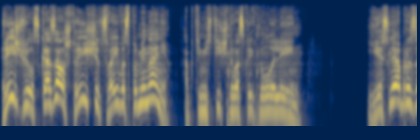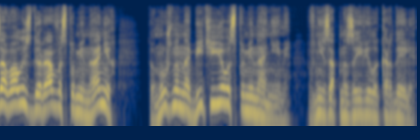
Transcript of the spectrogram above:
Ричвилл сказал, что ищет свои воспоминания», — оптимистично воскликнула Лейн. «Если образовалась дыра в воспоминаниях, то нужно набить ее воспоминаниями, — внезапно заявила Корделия.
